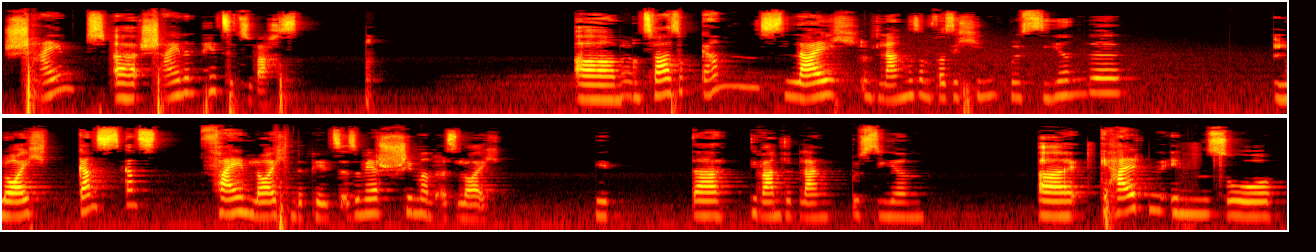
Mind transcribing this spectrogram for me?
scheint, äh, scheinen Pilze zu wachsen. Ähm, und zwar so ganz leicht und langsam vor sich hin pulsierende, leucht, ganz, ganz fein leuchtende Pilze, also mehr schimmernd als leuchtend. Die da die Wand entlang pulsieren. Äh, gehalten in so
